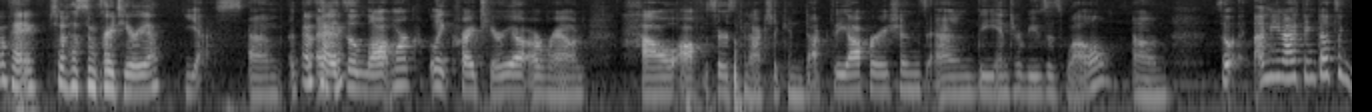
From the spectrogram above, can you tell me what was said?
Okay. So it has some criteria. Yes. Um, and Okay. it's a lot more like criteria around how officers can actually conduct the operations and the interviews as well. Um, so I mean, I think that's a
